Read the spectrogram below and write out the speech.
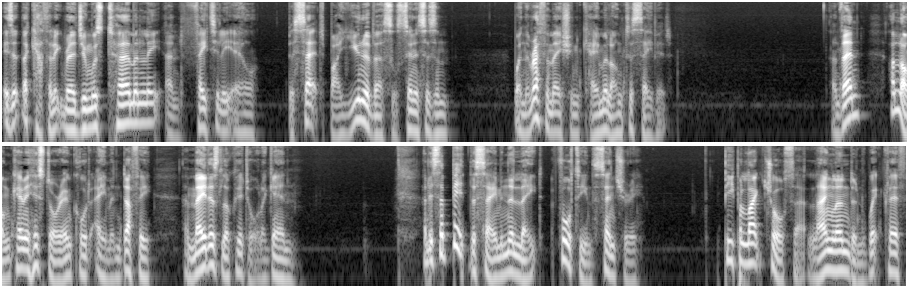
is that the Catholic religion was terminally and fatally ill, beset by universal cynicism, when the Reformation came along to save it. And then along came a historian called Eamon Duffy and made us look at it all again. And it's a bit the same in the late 14th century. People like Chaucer, Langland, and Wycliffe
